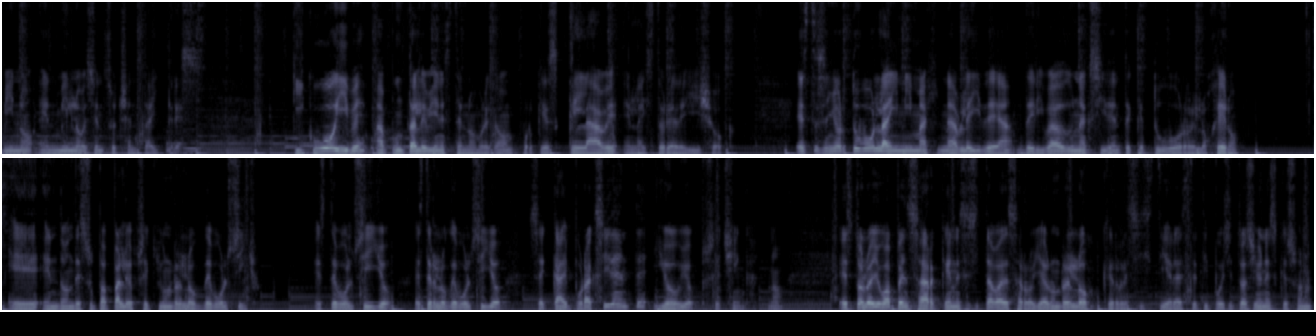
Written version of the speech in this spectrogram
vino en 1983 Kikuo Ibe, apúntale bien este nombre, porque es clave en la historia de G-Shock. Este señor tuvo la inimaginable idea, derivado de un accidente que tuvo relojero, eh, en donde su papá le obsequió un reloj de bolsillo. Este bolsillo, este reloj de bolsillo se cae por accidente y obvio pues, se chinga, ¿no? Esto lo llevó a pensar que necesitaba desarrollar un reloj que resistiera este tipo de situaciones que son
